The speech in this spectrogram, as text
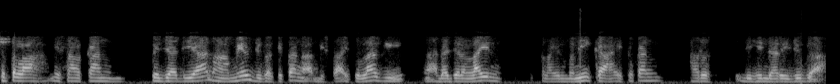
setelah misalkan kejadian hamil juga kita nggak bisa itu lagi. Nggak ada jalan lain selain menikah. Itu kan harus dihindari juga.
